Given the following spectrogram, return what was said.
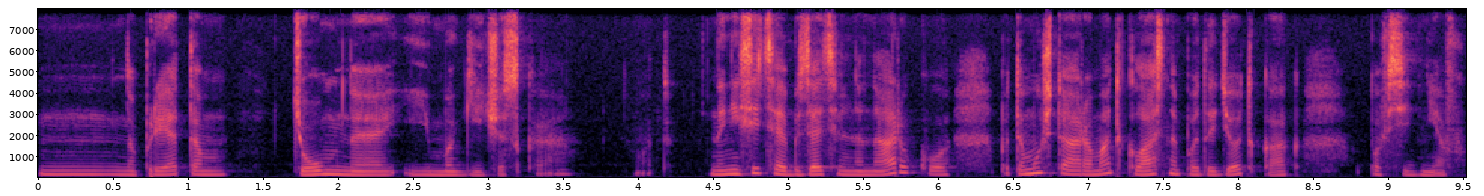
но при этом темная и магическая. Вот. Нанесите обязательно на руку, потому что аромат классно подойдет как повседнев,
